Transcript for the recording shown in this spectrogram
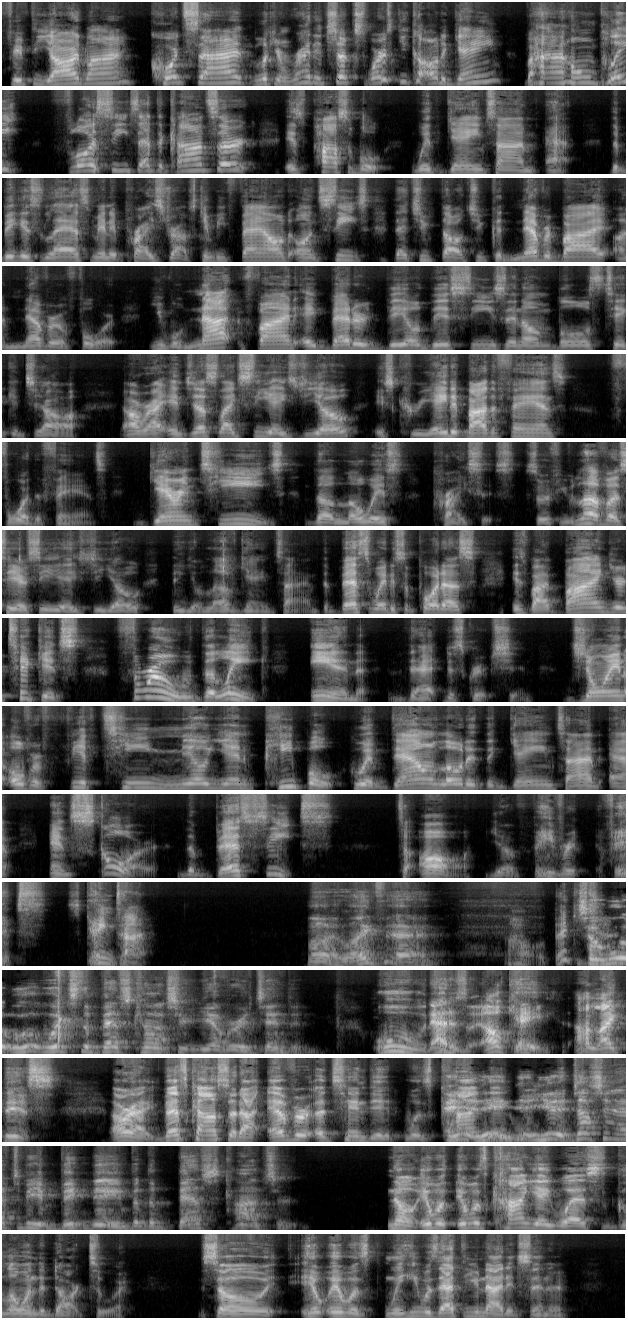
50 yard line, courtside, looking right at Chuck Swirsky call the game, behind home plate, floor seats at the concert is possible with Game Time app. The biggest last minute price drops can be found on seats that you thought you could never buy or never afford. You will not find a better deal this season on Bulls tickets, y'all. All right. And just like CHGO is created by the fans for the fans, guarantees the lowest prices. So if you love us here at CHGO, then you'll love game time. The best way to support us is by buying your tickets through the link in that description. Join over 15 million people who have downloaded the Game Time app and score the best seats to all your favorite events. It's game time. Oh, I like that. Oh, thank you. So, what, what's the best concert you ever attended? Ooh, that is okay. I like this. All right, best concert I ever attended was Kanye. It, it, it, doesn't have to be a big name, but the best concert. No, it was it was Kanye West Glow in the Dark tour. So it, it was when he was at the United Center,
